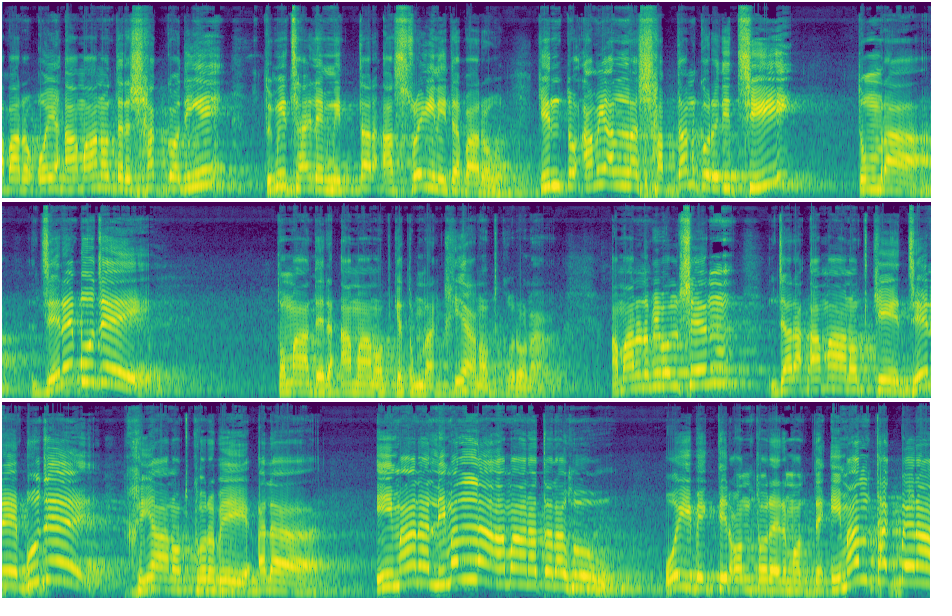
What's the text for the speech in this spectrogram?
আবার ওই আমানতের সাক্ষ্য দিয়ে তুমি চাইলে মিথ্যার আশ্রয় নিতে পারো। কিন্তু আমি আল্লাহ সাবধান করে দিচ্ছি, তোমরা জেনে বুঝে তোমাদের আমানতকে তোমরা খিয়ানত করো না। আমার নবী বলছেন, যারা আমানতকে জেনে, বুঝে খিয়ানত করবে, আলা ইমান লিমাল্লা আমানত আলাহু ওই ব্যক্তির অন্তরের মধ্যে ইমান থাকবে না।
